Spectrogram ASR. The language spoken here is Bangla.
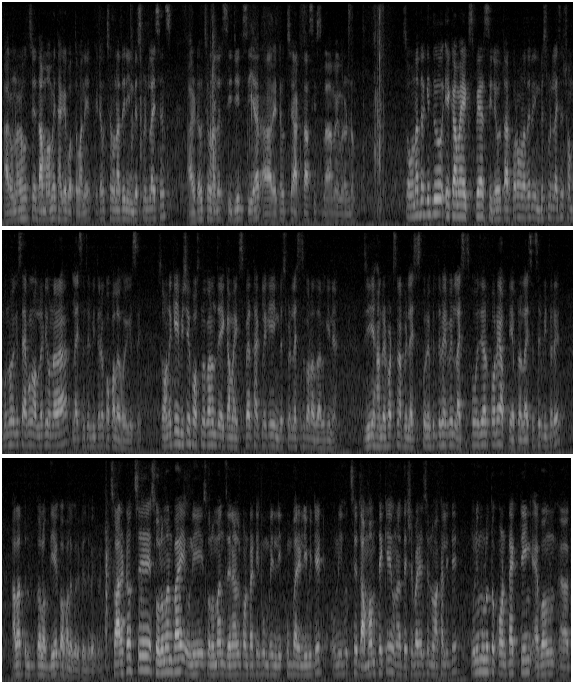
আর ওনারা হচ্ছে দামামে থাকে বর্তমানে। এটা হচ্ছে ওনাদের ইনভেস্টমেন্ট লাইসেন্স আর এটা হচ্ছে ওনাদের সিজিল সিআর, আর এটা হচ্ছে আক্তাসিস বা মেমোরান্ডাম সো ওনাদের কিন্তু একামা এক্সপায়ার ছিল তারপর ওনাদের ইনভেস্টমেন্ট লাইসেন্স সম্পূর্ণ হয়ে গেছে এবং অলরেডি ওনারা লাইসেন্সের ভিতরে কপালা হয়ে গেছে। সো অনেকে এই বিষয়ে প্রশ্ন করেন যে একামা এক্সপায়ার থাকলে কি ইনভেস্টমেন্ট লাইসেন্স করা যাবে কিনা? জি হান্ড্রেড পার্সেন্ট আপনি লাইসেন্স করে ফেলতে পারবেন। লাইসেন্স পৌঁছে যাওয়ার পরে আপনি আপনার লাইসেন্সের ভিতরে আলাদা তলব দিয়ে কপালা করে ফেলতে পারবেন। সো আরেকটা হচ্ছে সোলোমান ভাই, উনি Solomon general contracting company limited উনি হচ্ছে দামাম থেকে ওনার দেশের বাইরে হচ্ছে নোয়াখালীতে। উনি মূলত কন্ট্রাক্টিং এবং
